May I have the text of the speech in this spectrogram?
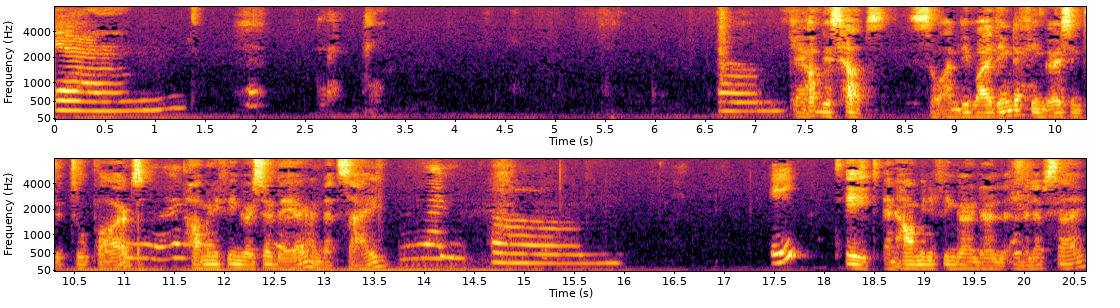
and um Okay, I hope this helps. So I'm dividing the fingers into two parts. How many fingers are there on that side? um eight Eight. And how many fingers on the, on the left side?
